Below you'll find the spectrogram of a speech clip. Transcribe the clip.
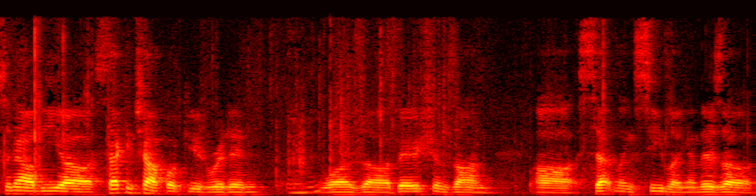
So now the uh, second chapbook you'd written was uh, variations on uh, settling seedling, and there's a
